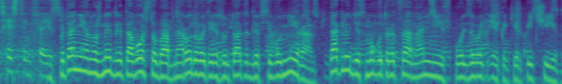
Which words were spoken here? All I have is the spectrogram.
Испытания нужны для того, чтобы обнародовать результаты для всего мира. Так люди смогут рациональнее использовать эко-кирпичи.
